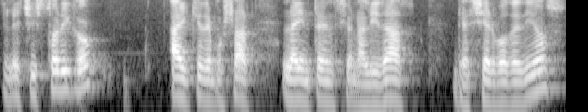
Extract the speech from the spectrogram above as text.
El hecho histórico, hay que demostrar la intencionalidad del siervo de Dios,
